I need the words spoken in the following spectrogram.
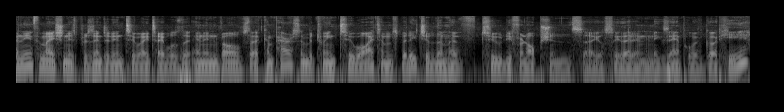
And the information is presented in two-way tables that, and involves a comparison between two items, but each of them have two different options. So you'll see that in an example we've got here.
